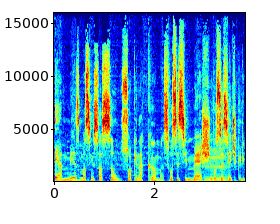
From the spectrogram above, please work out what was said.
É a mesma sensação, só que na cama. Se você se mexe, você uh. sente aquele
